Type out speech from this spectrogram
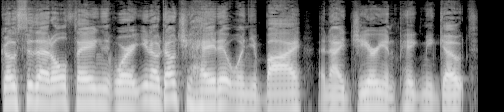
goes through that old thing where, you know, don't you hate it when you buy a Nigerian pygmy goat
